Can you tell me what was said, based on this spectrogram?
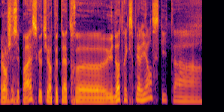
Alors, je ne sais pas, est-ce que tu as peut-être euh, une autre expérience qui t'a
